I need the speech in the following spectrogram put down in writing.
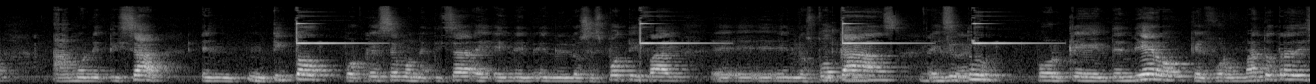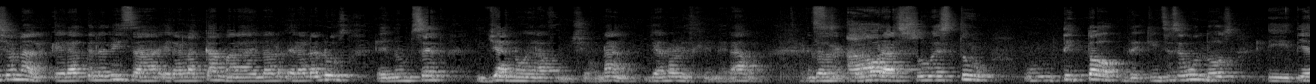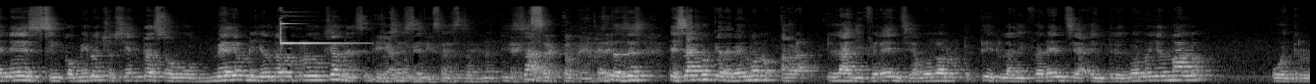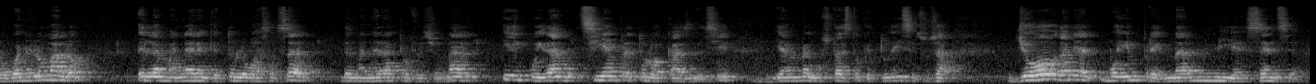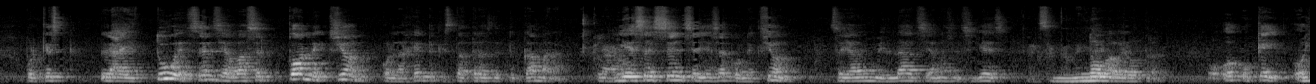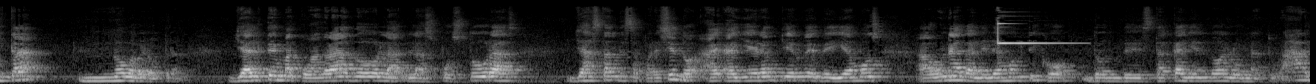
a monetizar en, TikTok, por qué se monetiza en, los Spotify, eh, eh, en los podcasts, en YouTube? Porque entendieron que el formato tradicional, que era Televisa, era la cámara, era la luz, en un set, ya no era funcional, ya no les generaba. Entonces ahora subes tú un TikTok de 15 segundos y tienes 5800 o medio millón de reproducciones, entonces empiezas a monetizar. Exactamente. Entonces es algo que debemos, ahora la diferencia, vuelvo a repetir, la diferencia entre el bueno y el malo, o entre lo bueno y lo malo, es la manera en que tú lo vas a hacer de manera profesional y cuidando, siempre tú lo acabas de decir, y a mí me gusta esto que tú dices, o sea, yo, Daniel, voy a impregnar mi esencia, porque es la tu esencia va a ser conexión con la gente que está atrás de tu cámara. Claro. Y esa esencia y esa conexión se llama humildad, se llama sencillez. No va a haber otra. O- ok, ahorita no va a haber otra. Ya el tema cuadrado, la- las posturas, ya están desapareciendo. A- ayer antier ve- veíamos a una Galilea Montijo donde está cayendo a lo natural,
